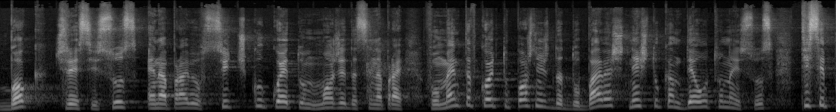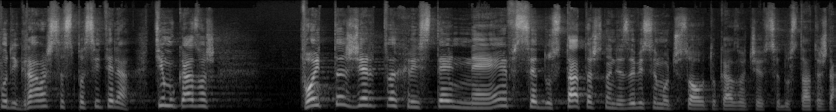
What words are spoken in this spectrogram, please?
Бог чрез Исус е направил всичко, което може да се направи. В момента, в който почнеш да добавяш нещо към делото на Исус, ти се подиграваш с Спасителя. Ти му казваш, Твоята жертва, Христе, не е вседостатъчна, независимо от часовото казва, че е вседостатъчна.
